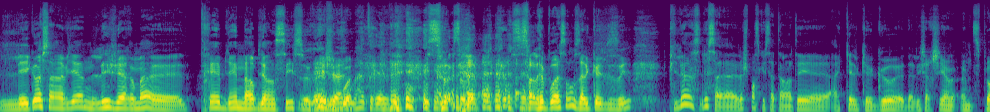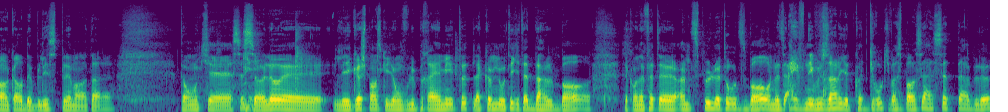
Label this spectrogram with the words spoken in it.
Les gars s'en viennent légèrement euh, très bien ambiancés sur, euh, les, boi- Légèrement très bien. sur, sur les, sur les boissons alcoolisées. Puis là, là, ça- là, je pense que ça tentait euh, à quelques gars d'aller chercher un, un petit peu encore de blé supplémentaire. Donc, euh, c'est ça. Là, euh, les gars, je pense qu'ils ont voulu primer toute la communauté qui était dans le bar. Fait qu'on a fait euh, un petit peu le tour du bar. On a dit, hey, venez-vous-en, il y a de quoi de gros qui va se passer à cette table-là.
